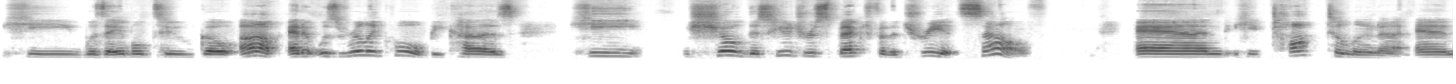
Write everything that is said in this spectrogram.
he was able to go up, and it was really cool because he showed this huge respect for the tree itself, and he talked to Luna, and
